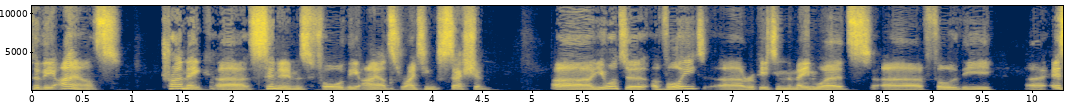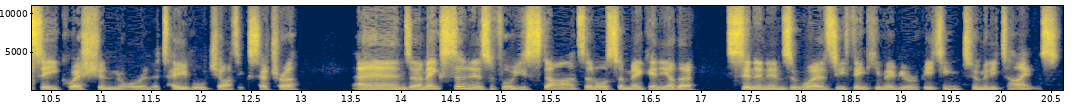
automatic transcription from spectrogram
for the IELTS, try and make uh, synonyms for the IELTS writing session. Uh, you want to avoid uh, repeating the main words uh, for the uh, essay question or in the table, chart, etc. And uh, make synonyms before you start and also make any other synonyms of words you think you may be repeating too many times.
